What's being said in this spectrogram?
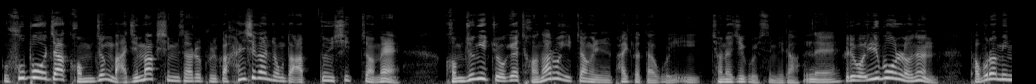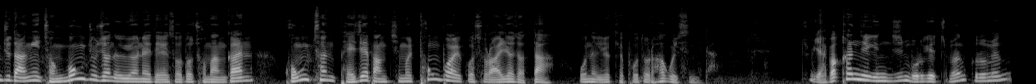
그 후보자 검증 마지막 심사를 불과 1시간 정도 앞둔 시점에 검증위 쪽에 전화로 입장을 밝혔다고 전해지고 있습니다. 네. 그리고 일부 언론은 더불어민주당이 정봉주 전 의원에 대해서도 조만간 공천 배제 방침을 통보할 것으로 알려졌다. 오늘 이렇게 보도를 하고 있습니다. 좀 야박한 얘기인지 모르겠지만 그러면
